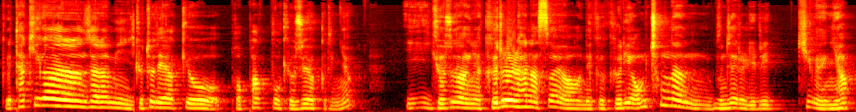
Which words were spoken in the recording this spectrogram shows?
그 타키가라는 사람이 교토대학교 법학부 교수였거든요. 이, 이 교수가 그냥 글을 하나 써요. 근데 그 글이 엄청난 문제를 일으키거든요.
